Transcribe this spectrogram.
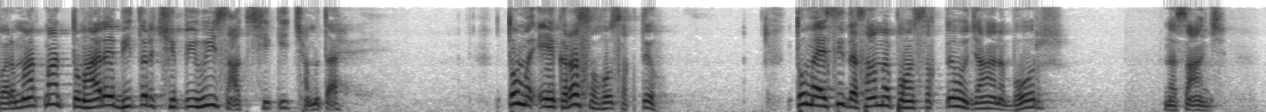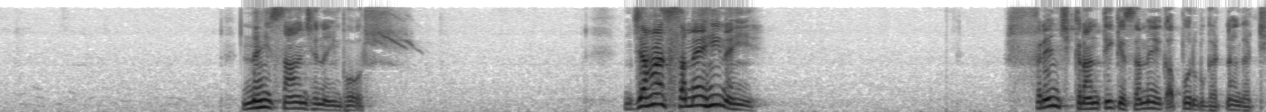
परमात्मा तुम्हारे भीतर छिपी हुई साक्षी की क्षमता है। तुम एक रस हो सकते हो, तुम ऐसी दशा में पहुँच सकते हो जहाँ न भोर, न साँझ, नहीं साँझ, नहीं भोर। जहाँ समय ही नहीं फ्रेंच क्रांति के समय एक अपूर्व घटना घटी।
